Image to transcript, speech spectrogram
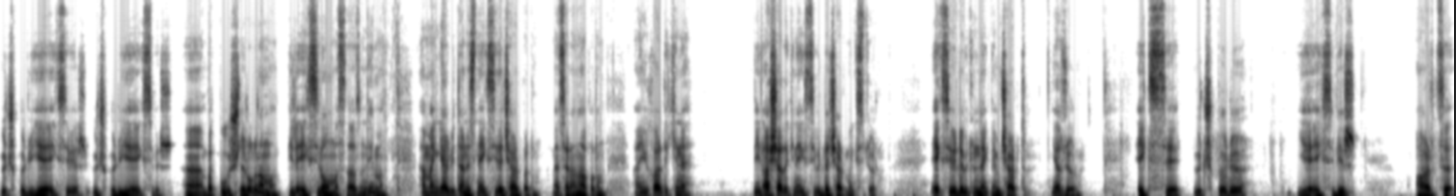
3 bölü y eksi 1, 3 bölü y eksi 1. Ha, bak bu üçler olur ama biri eksili olması lazım değil mi? Hemen gel bir tanesini eksiyle çarparım. Mesela ne yapalım? Ben yukarıdakini değil aşağıdakini eksi 1 ile çarpmak istiyorum. Eksi 1 ile bütün denklemi çarptım. Yazıyorum. Eksi 3 bölü y eksi 1 artı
